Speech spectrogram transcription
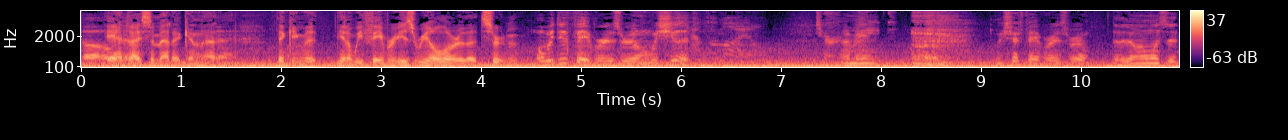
Oh, okay. anti-Semitic, and that thinking that you know we favor Israel or that certain. Well, we do favor Israel, and we should. Half a mile. I mean, we should favor Israel. They're the only ones that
